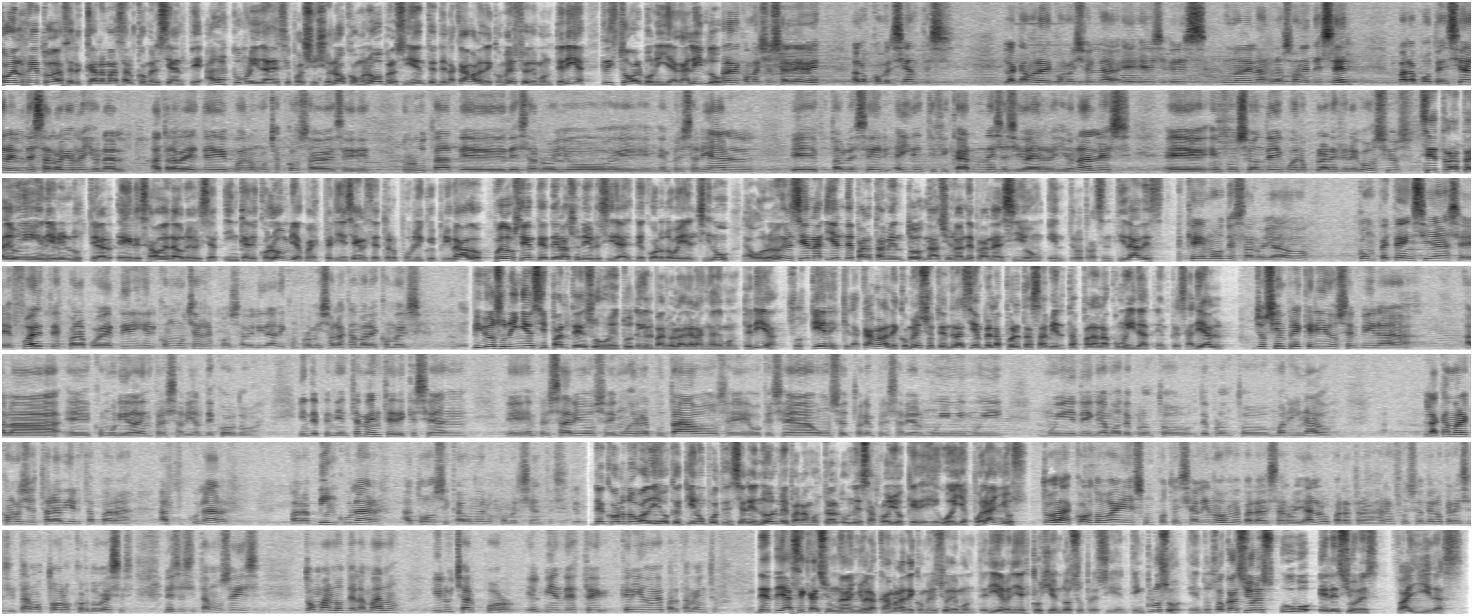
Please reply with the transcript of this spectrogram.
Con el reto de acercar más al comerciante a las comunidades se posicionó como nuevo presidente de la Cámara de Comercio de Montería, Cristóbal Bonilla Galindo. La Cámara de Comercio se debe a los comerciantes. La Cámara de Comercio es, una de las razones de ser para potenciar el desarrollo regional a través de bueno, muchas cosas, eh, rutas de desarrollo eh, empresarial, eh, establecer e identificar necesidades regionales en función de buenos planes de negocios. Se trata de un ingeniero industrial egresado de la Universidad Inca de Colombia con experiencia en el sector público y privado. Fue docente de las universidades de Córdoba y el Chinú. Laboró en el SENA y el Departamento Nacional de Planeación, entre otras entidades. Que hemos desarrollado competencias eh, fuertes para poder dirigir con mucha responsabilidad y compromiso la Cámara de Comercio. Vivió su niñez y parte de su juventud en el barrio La Granja de Montería. Sostiene que la Cámara de Comercio tendrá siempre las puertas abiertas para la comunidad empresarial. Yo siempre he querido servir a, la eh, comunidad empresarial de Córdoba, independientemente de que sean eh, empresarios muy reputados o que sea un sector empresarial muy, muy, muy, digamos, de pronto, de pronto marginado la Cámara de Comercio estará abierta para articular, para vincular a todos y cada uno de los comerciantes. De Córdoba dijo que tiene un potencial enorme para mostrar un desarrollo que deje huellas por años. Toda Córdoba es un potencial enorme para desarrollarlo, para trabajar en función de lo que necesitamos todos los cordobeses. Necesitamos es tomarnos de la mano y luchar por el bien de este querido departamento. Desde hace casi un año la Cámara de Comercio de Montería venía escogiendo a su presidente. Incluso en dos ocasiones hubo elecciones fallidas.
